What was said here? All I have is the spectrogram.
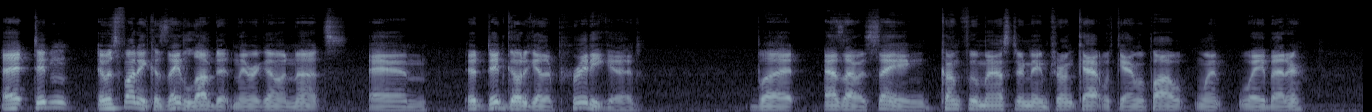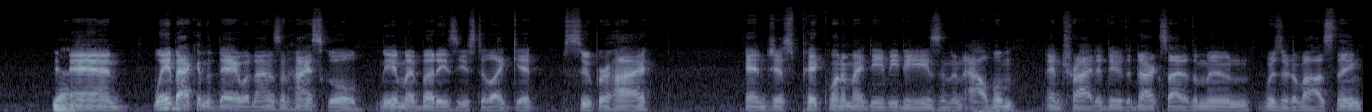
It didn't. It was funny because they loved it and they were going nuts, and it did go together pretty good. But as I was saying, Kung Fu Master named Drunk Cat with Gamma Paw went way better. Yeah. And way back in the day when I was in high school, me and my buddies used to like get super high and just pick one of my DVDs and an album and try to do the Dark Side of the Moon Wizard of Oz thing.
